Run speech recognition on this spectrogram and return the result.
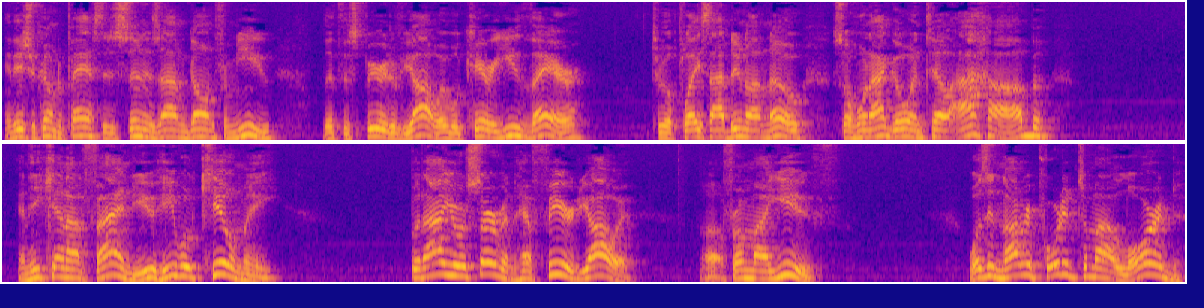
And it shall come to pass that as soon as I'm gone from you, that the Spirit of Yahweh will carry you there to a place I do not know. So when I go and tell Ahab, and he cannot find you, he will kill me. But I, your servant, have feared Yahweh uh, from my youth. Was it not reported to my Lord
